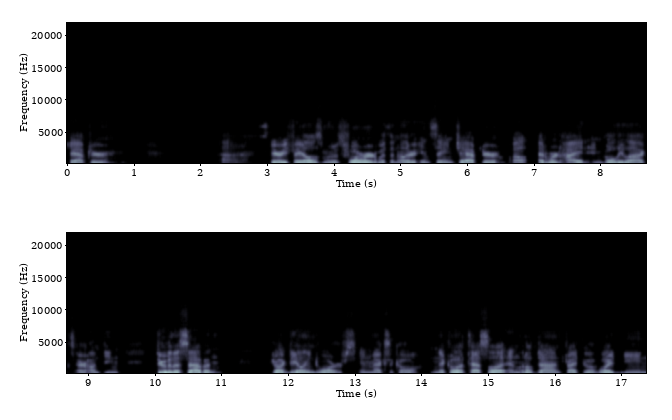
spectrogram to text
chapter, uh, Scary Fails moves forward with another insane chapter while Edward Hyde and Goldilocks are hunting two of the seven drug dealing dwarfs in Mexico. Nikola Tesla and Little John try to avoid being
